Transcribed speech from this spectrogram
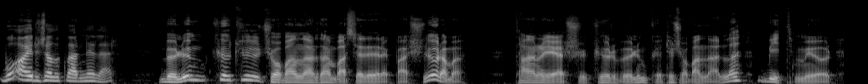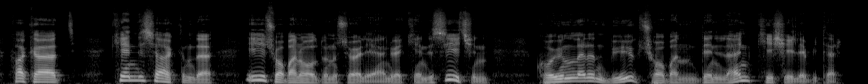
Bu ayrıcalıklar neler? Bölüm kötü çobanlardan bahsederek başlıyor ama Tanrı'ya şükür bölüm kötü çobanlarla bitmiyor. Fakat kendisi hakkında iyi çoban olduğunu söyleyen ve kendisi için koyunların büyük çobanı denilen kişiyle biter.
